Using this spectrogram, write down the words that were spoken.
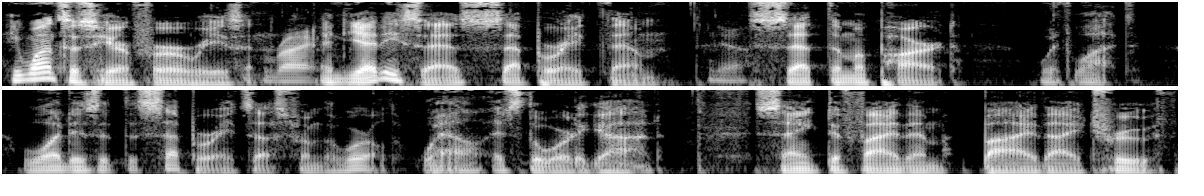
He wants us here for a reason, Right. And yet He says, "Separate them, Yes. set them apart." With what? What is it that separates us from the world? Well, it's the Word of God. Sanctify them by thy truth.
